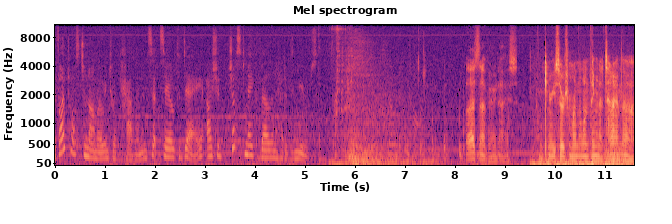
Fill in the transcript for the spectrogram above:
If I toss Tanamo into a cabin and set sail today, I should just make Velen ahead of the news. Well, that's not very nice. You can research more than one thing at a time, though.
